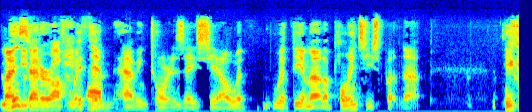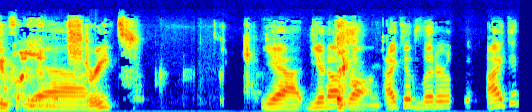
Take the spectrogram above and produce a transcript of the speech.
might be better off with him having torn his ACL with with the amount of points he's putting up. You can find that on the streets. Yeah, you're not wrong. I could literally, I could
